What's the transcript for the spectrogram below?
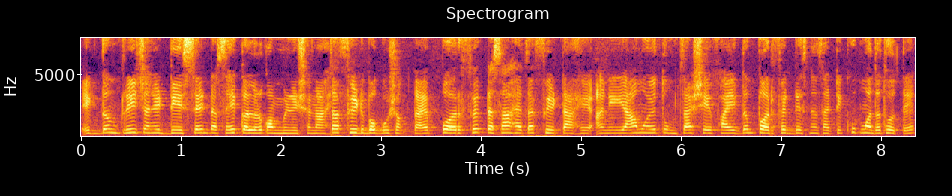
एकदम रिच आणि डिसेंट असं हे कलर कॉम्बिनेशन आहे. त्याचा फिट बघू शकताय. परफेक्ट असा ह्याचा फिट आहे. आणि यामुळे तुमचा शेफ हा एकदम परफेक्ट दिसण्यासाठी खूप मदत होते.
